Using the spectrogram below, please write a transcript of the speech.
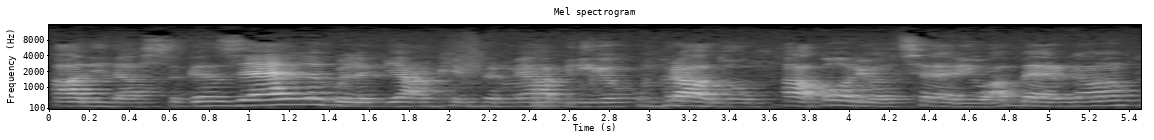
Adidas Gazelle, quelle bianche impermeabili che ho comprato a Orio al Serio a Bergamo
